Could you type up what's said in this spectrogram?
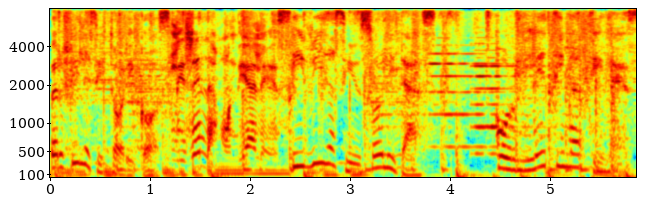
Perfiles históricos, leyendas mundiales y vidas insólitas por Leti Martínez.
